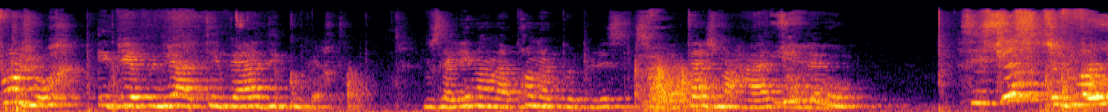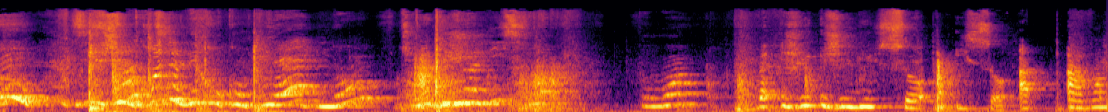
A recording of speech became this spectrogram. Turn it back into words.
Bonjour et bienvenue à TVA Découverte. Vous allez en apprendre un peu plus sur le Taj Mahal et le... C'est juste que tu. Si j'ai le droit de lire au complet, non. Tu as déjà lu ça. Pour moi, Ben, j'ai lu ça et ça avant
